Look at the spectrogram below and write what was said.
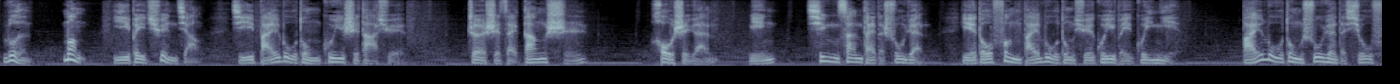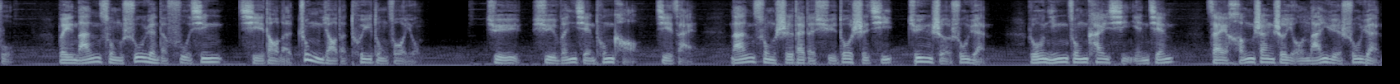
论》《孟》，以备劝讲及白鹿洞归士大学。这是在当时，后世元、明、清三代的书院也都奉白鹿洞学规为圭臬。白鹿洞书院的修复，为南宋书院的复兴起到了重要的推动作用。据《续文献通考》记载，南宋时代的许多时期均设书院，如宁宗开禧年间，在衡山设有南岳书院，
